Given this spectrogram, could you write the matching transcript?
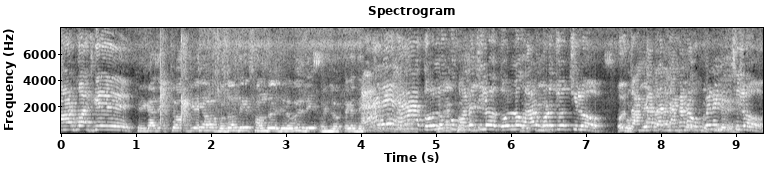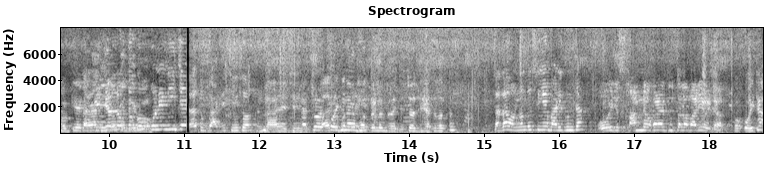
মারবো আজকে। ঠিক আছে চল গিয়ে আমার প্রথম থেকে সন্দেহ হয়েছিল বুঝলি? ওই লোকটাকে দেখে হ্যাঁ হ্যাঁ তোর লোক খুব ভালো ছিল তোর লোক বড় চোর ছিল। ওই টাকাটা টাকাটা ওপেনে নিজের লোক তো গোপনে নিয়েছে তুই গাড়ি চিনিস না চিনি না। কই ভদ্রলোক রয়েছে। জিজ্ঞাসা করতো দাদা সিং এর বাড়ি কোনটা? ওই যে সামনে ওখানে দুতলা বাড়ি ওইটা। ওইটা?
